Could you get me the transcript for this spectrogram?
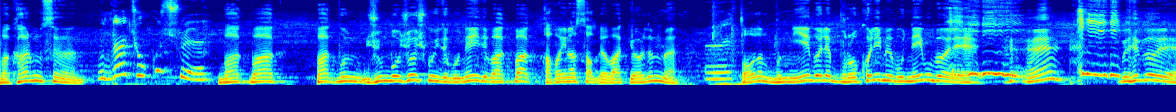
Bakar mısın? Bunlar çok güçlü. Bak bak. Bak bu Jumbo Josh muydu bu neydi bak bak kafayı nasıl sallıyor bak gördün mü? Evet. Oğlum bu niye böyle brokoli mi bu ne bu böyle? He? Bu ne böyle?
